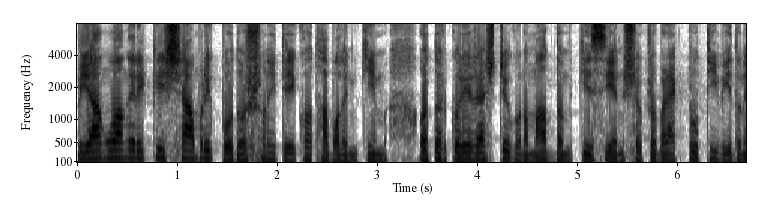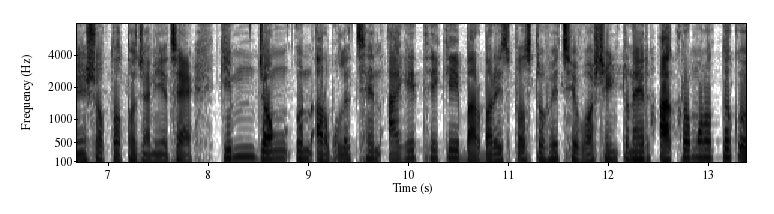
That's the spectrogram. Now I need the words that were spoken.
পিয়াংওয়াং এর একটি সামরিক প্রদর্শনীতে কথা বলেন কিম। উত্তর কোরিয়ার রাষ্ট্রীয় গণমাধ্যম কেসিএন শুক্রবার এক প্রতিবেদনে সব তথ্য জানিয়েছে। কিম জং উন আর বলেছেন, আগে থেকে বারবার স্পষ্ট হয়েছে ওয়াশিংটনের আক্রমণাত্মক ও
